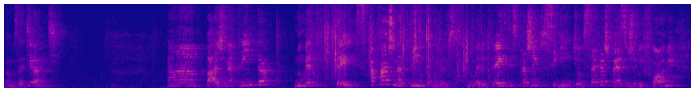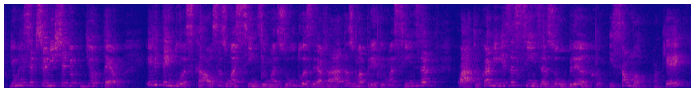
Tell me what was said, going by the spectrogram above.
Vamos adiante. A página 30, número 3. A página 30, número, número 3, diz pra gente o seguinte: observe as peças de uniforme de um recepcionista de, de hotel. Ele tem duas calças, uma cinza e uma azul, duas gravatas, uma preta e uma cinza, quatro camisas, cinza, azul, branco e salmão, ok?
